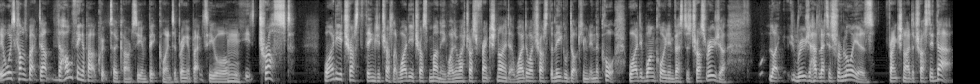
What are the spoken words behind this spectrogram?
It always comes back down the whole thing about cryptocurrency and Bitcoin to bring it back to your hmm. it's trust. Why do you trust the things you trust? Like, why do you trust money? Why do I trust Frank Schneider? Why do I trust the legal document in the court? Why did OneCoin investors trust Ruja? Like, Ruja had letters from lawyers. Frank Schneider trusted that.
